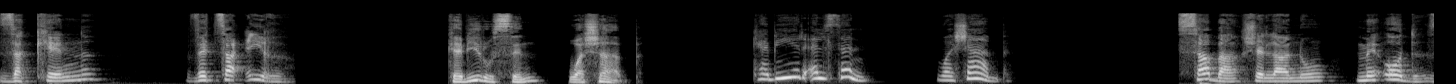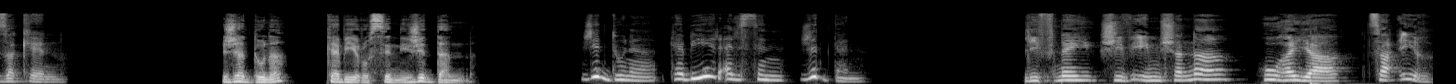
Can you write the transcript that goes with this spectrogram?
زكن وصعير كبير السن وشاب كبير السن وشاب סבא שלנו מאוד זקן, جدنا كبير السن جدا جدنا كبير السن جدا לפני שבעים שנה הוא היה צעיר.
